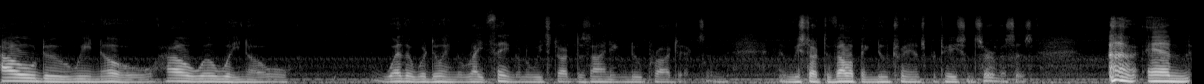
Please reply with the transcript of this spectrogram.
how do we know, how will we know whether we're doing the right thing when we start designing new projects and, and we start developing new transportation services. and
